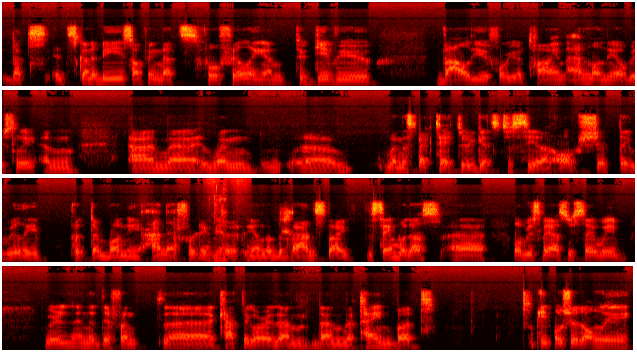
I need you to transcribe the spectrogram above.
that's it's going to be something that's fulfilling and to give you value for your time and money, obviously, and and uh, when uh, when the spectator gets to see that, oh shit, they really put their money and effort into Yeah. it. You know, the bands like the same with us. Uh, obviously, as you say, we we're in a different uh, category than than Watain, but people should only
